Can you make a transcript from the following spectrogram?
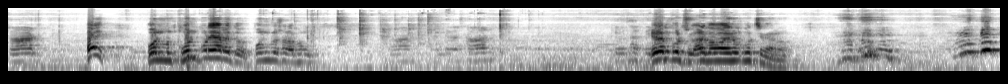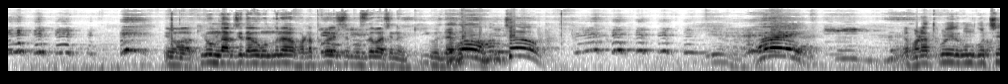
সর। এই ফোন ফোন পড়ে যাবে তো। ফোনগুলো সরা ফোন। সর। এরকম করছ? আর বাবা এরকম করছে কেন? এ বাবা কীরকম লাগছে? দেখো বন্ধুরা হঠাৎ করে এসে বুঝতে পারছি না কি দেখো। হঠাৎ করে এরকম করছে?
